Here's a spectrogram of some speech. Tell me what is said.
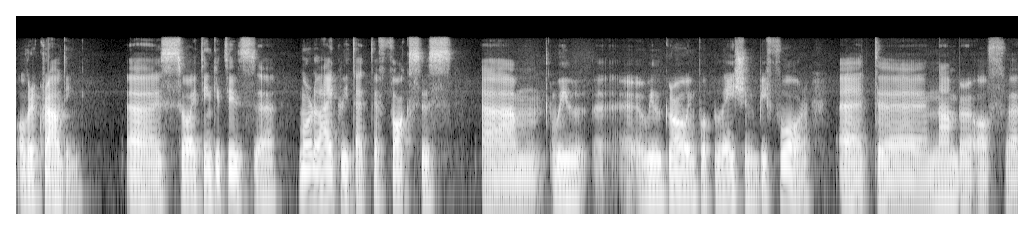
overcrowding. so I think it is more likely that the foxes um, will uh, will grow in population before uh, the number of uh,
